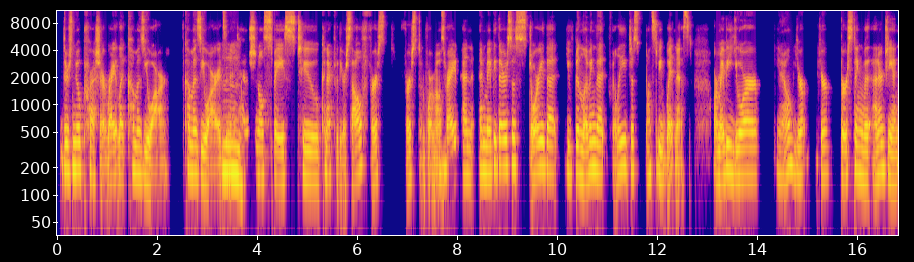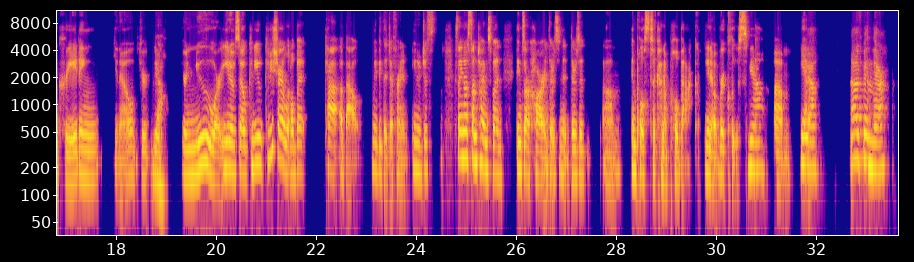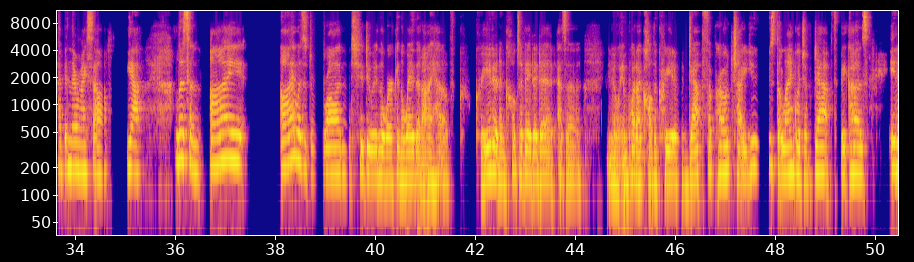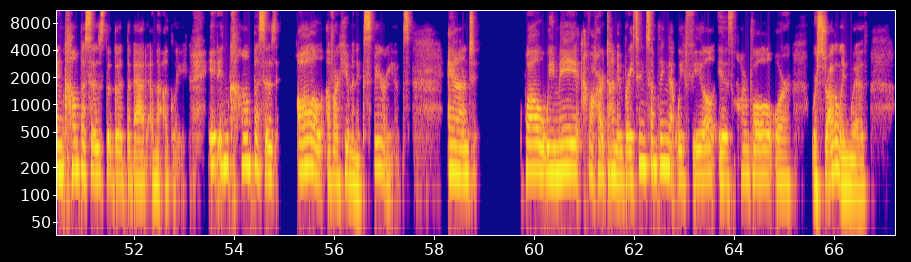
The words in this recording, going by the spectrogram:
there's no pressure, right? Like, come as you are, come as you are. It's mm. an intentional space to connect with yourself first, first and foremost, mm. right? And and maybe there's a story that you've been living that really just wants to be witnessed, or maybe you're, you know, you're you're bursting with energy and creating you know you're yeah you're new or you know so can you can you share a little bit Cat about maybe the different you know just because i know sometimes when things are hard there's an there's a um impulse to kind of pull back you know recluse. Yeah. Um yeah, yeah. i've been there. I've been there myself. Yeah. Listen i i was drawn to doing the work in the way that i have created and cultivated it as a you know in what i call the creative depth approach i use the language of depth because it encompasses the good the bad and the ugly. It encompasses all of our human experience. And while we may have a hard time embracing something that we feel is harmful or we're struggling with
